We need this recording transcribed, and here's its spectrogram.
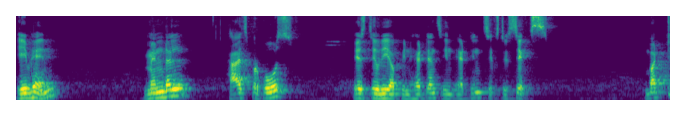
Even Mendel has proposed his theory of inheritance in 1866. But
